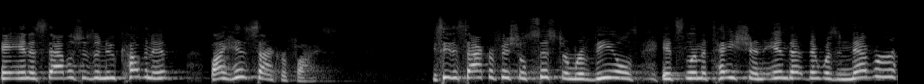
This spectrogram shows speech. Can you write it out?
and establishes a new covenant by his sacrifice. You see, the sacrificial system reveals its limitation in that there was never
